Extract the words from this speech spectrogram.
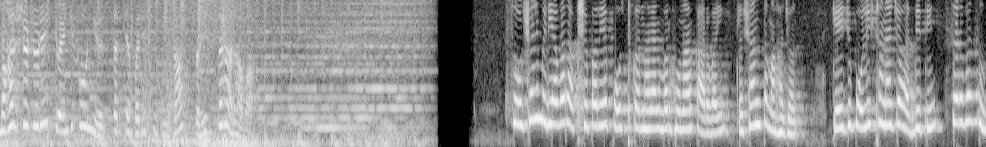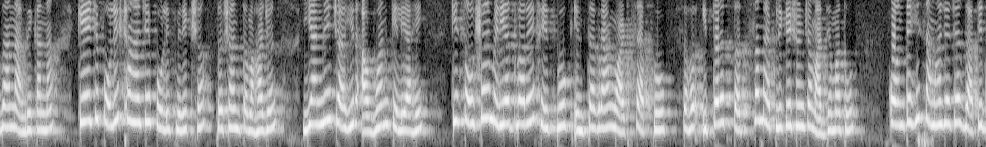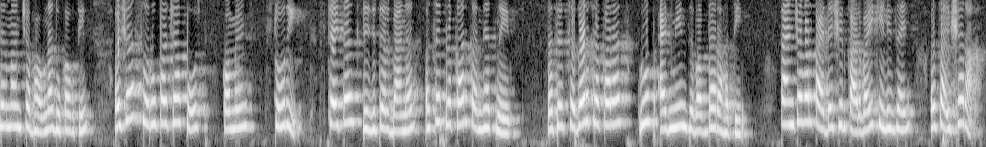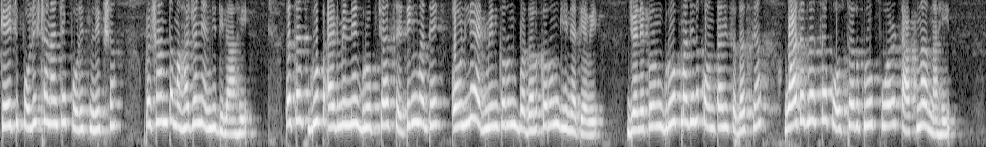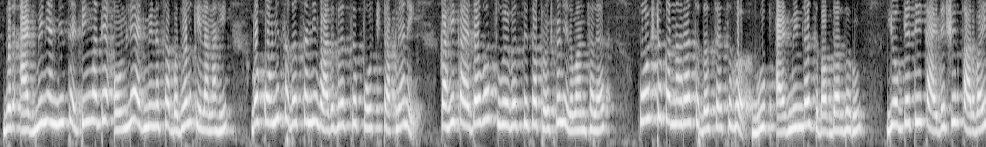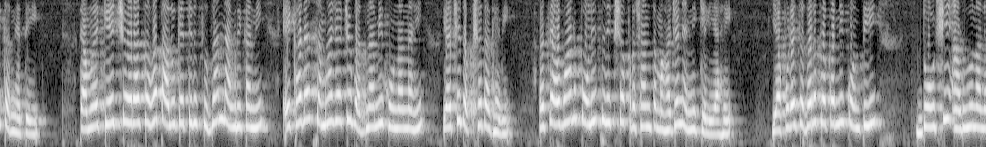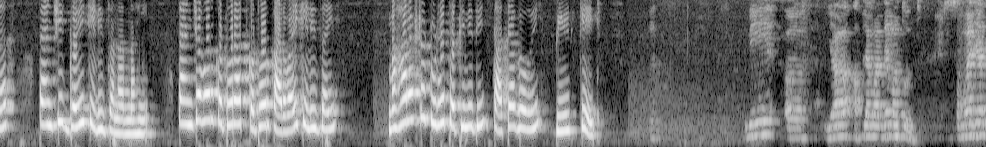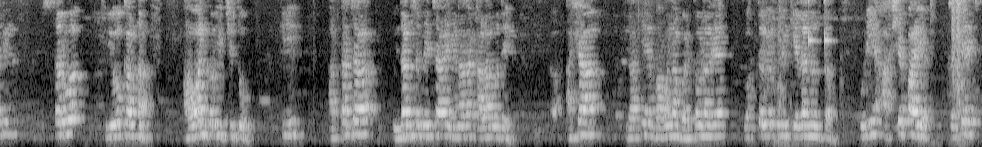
Maharashtra today twenty four news सत्य परिस्थितीचा सविस्तर आढावा. सोशल मीडियावर आक्षेपार्ह पोस्ट करणाऱ्यांवर होणार कारवाई प्रशांत महाजन. केज पोलीस ठाण्याच्या हद्दीतील सर्व सुजाण नागरिकांना केज पोलीस ठाण्याचे पोलीस निरीक्षक प्रशांत महाजन यांनी जाहीर आव्हान केले आहे की सोशल मीडियाद्वारे फेसबुक इंस्टाग्राम व्हॉट्सॲप ग्रुपसह इतर तत्सम ॲप्लिकेशनच्या माध्यमातून कोणत्याही समाजाच्या जाती धर्मांच्या भावना दुखावतील अशा स्वरूपाच्या post comments story status digital banner असे प्रकार करण्यात नाहीत. तसेच सदर प्रकारास ग्रुप ॲडमिन जबाबदार राहतील. त्यांच्यावर कायदेशीर कारवाई केली जाईल असा इशारा केज पोलीस ठाण्याचे पोलीस निरीक्षक प्रशांत महाजन यांनी दिला आहे. तसेच ग्रुप ॲडमिनने ग्रुपच्या सेटिंगमध्ये ओनली ॲडमिन करून बदल करून घेण्यात यावेत जेणेकरून ग्रुपमधील कोणताही सदस्य वादग्रस्त पोस्टर ग्रुपवर टाकणार नाहीत जर ॲडमिन यांनी सेटिंगमध्ये ओनली ॲडमिन असा बदल केला नाही व कोणी सदस्यांनी वादग्रस्त पोस्ट टाकल्याने काही कायदा व सुव्यवस्थेचा प्रश्न निर्माण झाल्यास पोस्ट करणाऱ्या सदस्यासह ग्रुप ॲडमिनला जबाबदार धरून योग्य ती कायदेशीर कारवाई करण्यात येईल. त्यामुळे केज शहरासह तालुक्यातील सुजाण नागरिकांनी एखाद्या समाजाची बदनामी होणार नाही याची दक्षता घ्यावी असे आवाहन पोलीस निरीक्षक प्रशांत महाजन यांनी केले आहे. यापुढे सदर प्रकरणी कोणतीही दोषी आढळून आल्यास त्यांची गळी केली जाणार नाही. त्यांच्यावर कठोरात कठोर कारवाई केली जाईल. महाराष्ट्र टुडे प्रतिनिधी तात्या गवळी बीड केज. मी या आपल्या माध्यमातून समाजातील सर्व युवकांना आवाहन करू इच्छितो की आत्ताच्या विधानसभेच्या येणाऱ्या काळामध्ये अशा जातीय भावना भडकवणाऱ्या वक्तव्य कोणी केल्यानंतर कुणी आक्षेपार्ह तसेच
